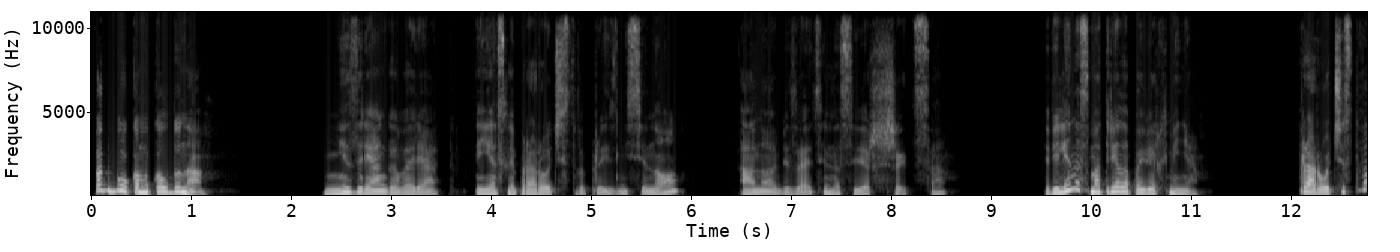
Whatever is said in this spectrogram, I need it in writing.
Под боком у колдуна, не зря говорят, если пророчество произнесено, оно обязательно свершится. Велена смотрела поверх меня. «Пророчество?»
